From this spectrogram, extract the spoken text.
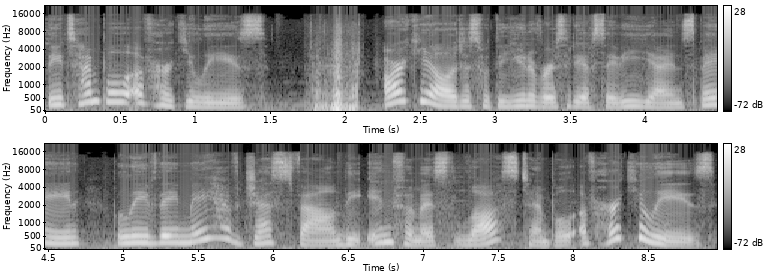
The Temple of Hercules Archaeologists with the University of Sevilla in Spain believe they may have just found the infamous Lost Temple of Hercules.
